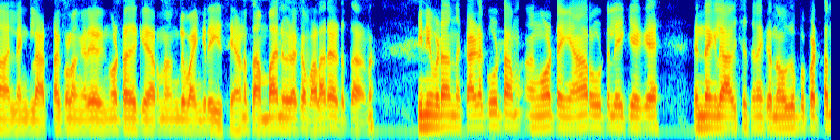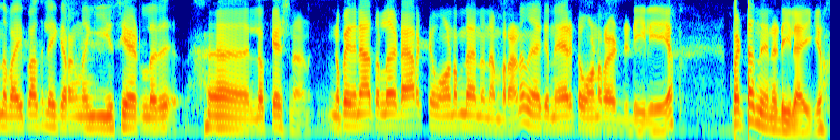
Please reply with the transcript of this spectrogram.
അല്ലെങ്കിൽ അട്ടക്കുളങ്ങരയോ ഇങ്ങോട്ടൊക്കെ കയറണമെങ്കിൽ ഭയങ്കര ഈസിയാണ്. തമ്പാനൂരൊക്കെ വളരെ അടുത്താണ്. ഇനി ഇവിടെ നിന്ന് കഴക്കൂട്ടം അങ്ങോട്ടേക്ക് ആ റൂട്ടിലേക്കൊക്കെ എന്തെങ്കിലും ആവശ്യത്തിനൊക്കെ നമുക്ക് ഇപ്പോൾ പെട്ടെന്ന് ബൈപ്പാസിലേക്ക് ഇറങ്ങണമെങ്കിൽ ഈസി ആയിട്ടുള്ളൊരു ലൊക്കേഷനാണ്. അപ്പോൾ ഇതിനകത്തുള്ള ഡയറക്റ്റ് ഓണറിന്റെ തന്നെ നമ്പറാണ്. നിങ്ങൾക്ക് നേരിട്ട് ഓണറായിട്ട് ഡീൽ ചെയ്യാം. പെട്ടെന്ന് തന്നെ ഡീലായിരിക്കും.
